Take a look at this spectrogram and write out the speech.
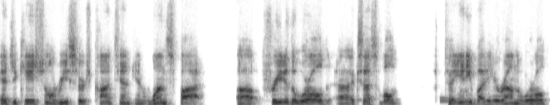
educational research content in one spot, uh, free to the world, uh, accessible to anybody around the world,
